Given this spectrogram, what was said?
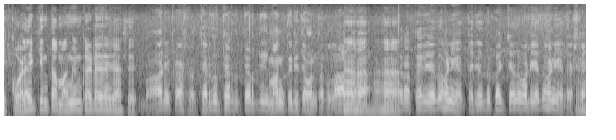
ಈ ಕೊಳೆಕ್ಕಿಂತ ಮಂಗಿನ ಕಡೆನೇ ಜಾಸ್ತಿ. ಭಾರಿ ಕಷ್ಟ ತೆರೆದು ತೆರೆದು ತೆರೆದು ಈ ಮಂಗ್ ತೆರಿತಾವಂತಾರಲ್ಲ ಆ ಥರ ಆ ಥರ ತೆರೆಯೋದು ಹೊಣಿಯೋದು ತೆರೆಯೋದು ಕಚ್ಚೋದು ಹೊಡೆಯೋದು ಹೊಣಿಯೋದು ಅಷ್ಟೇ.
